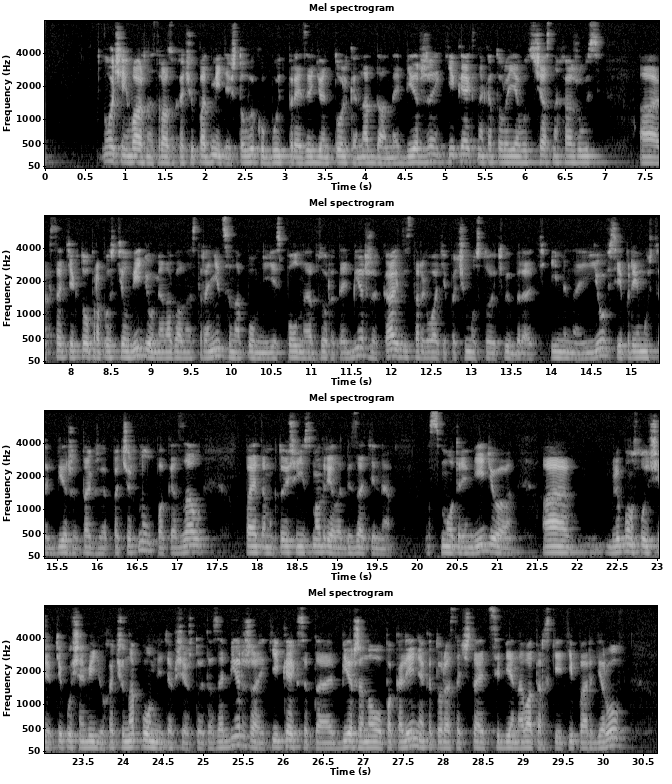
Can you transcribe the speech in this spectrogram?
Очень важно, сразу хочу подметить, что выкуп будет произведен только на данной бирже KKX, на которой я вот сейчас нахожусь. А, кстати, кто пропустил видео, у меня на главной странице, напомню, есть полный обзор этой биржи, как здесь торговать и почему стоит выбрать именно ее. Все преимущества биржи также я подчеркнул, показал. Поэтому, кто еще не смотрел, обязательно смотрим видео. А в любом случае, в текущем видео хочу напомнить вообще, что это за биржа. KKX это биржа нового поколения, которая сочетает в себе новаторские типы ордеров,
